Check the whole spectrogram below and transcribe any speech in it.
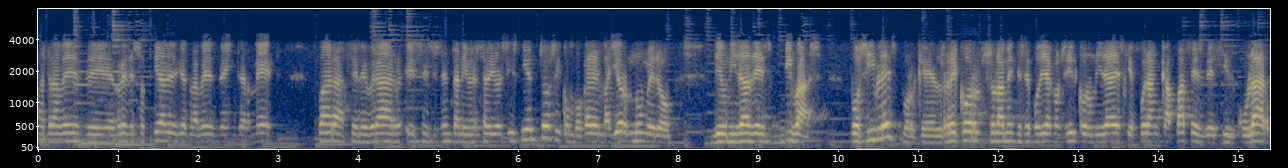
a través de redes sociales y a través de Internet para celebrar ese 60 aniversario del 600 y convocar el mayor número de unidades vivas posibles, porque el récord solamente se podía conseguir con unidades que fueran capaces de circular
